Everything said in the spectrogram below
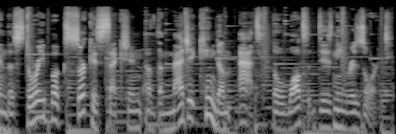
in the Storybook Circus section of the Magic Kingdom at the Walt Disney Resort.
